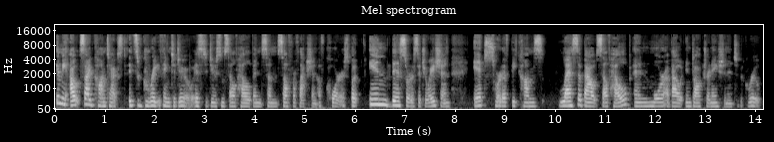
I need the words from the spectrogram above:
In the outside context, it's a great thing to do is to do some self help and some self reflection, of course. But in this sort of situation, it sort of becomes less about self help and more about indoctrination into the group.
